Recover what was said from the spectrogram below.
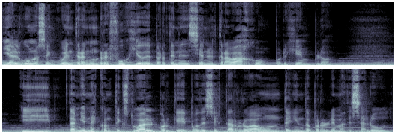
y algunos encuentran un refugio de pertenencia en el trabajo, por ejemplo, y también es contextual porque podés estarlo aún teniendo problemas de salud.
